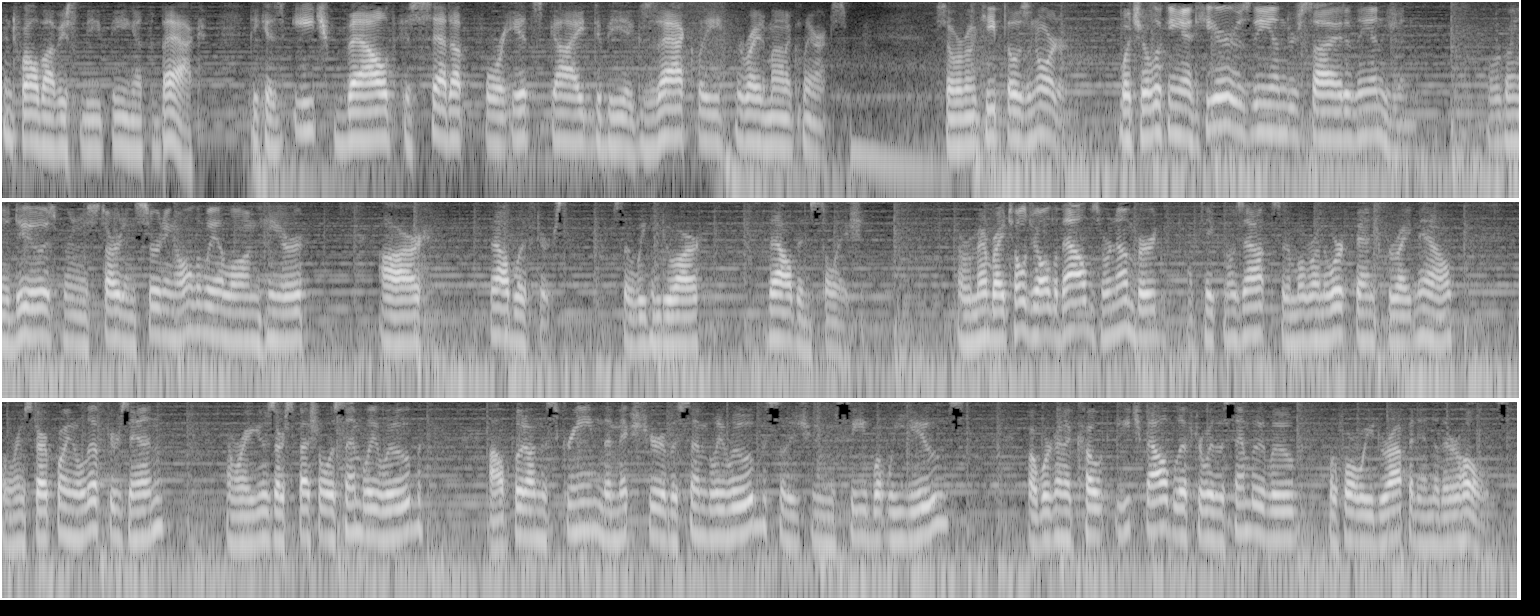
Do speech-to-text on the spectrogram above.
and 12 obviously being at the back because each valve is set up for its guide to be exactly the right amount of clearance. So we're going to keep those in order. What you're looking at here is the underside of the engine. What we're going to do is we're going to start inserting all the way along here our valve lifters so we can do our valve installation. Now remember I told you all the valves were numbered. I've taken those out, set them over on the workbench for right now. But we're going to start putting the lifters in and we're going to use our special assembly lube. I'll put on the screen the mixture of assembly lube so that you can see what we use. But we're going to coat each valve lifter with assembly lube before we drop it into their holes.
